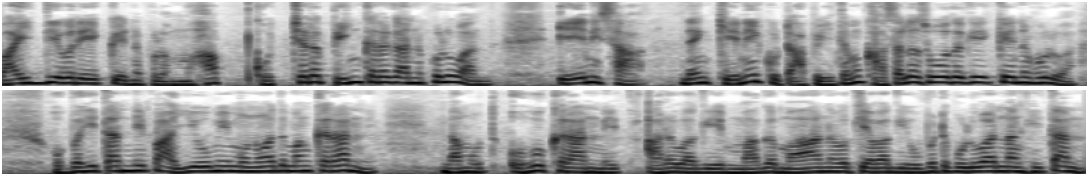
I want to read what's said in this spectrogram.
වෛද්‍යවරයෙක් වෙන්න පුළ මහප් කොච්චර පින් කරගන්න පුළුවන්ද? ඒ නිසා දැන් කෙනෙකුට අපි හිතම කසල සෝදකයක් වෙන්න පුළුව ඔබ හිතන්න එපා අයෝමි මොනවද මං කරන්නේ? නමුත් ඔහු කරන්නෙත් අර වගේ මග මානවකය වගේ ඔබට පුළුවන්නම් හිතන්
